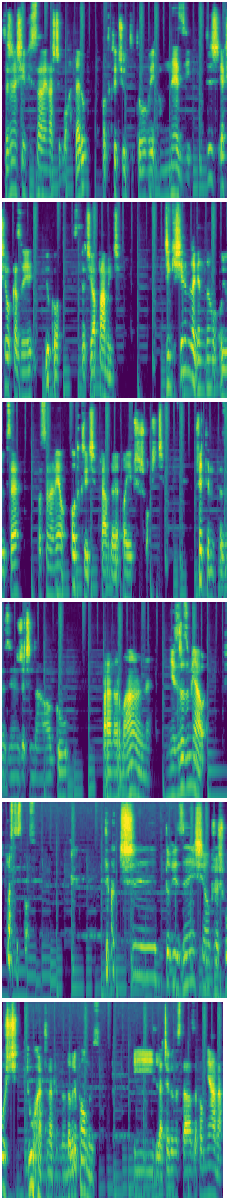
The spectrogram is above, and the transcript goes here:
zaczyna się historia naszych bohaterów w odkryciu tytułowej amnezji, gdyż jak się okazuje Yuko straciła pamięć. Dzięki 7 legendom o Yuce postanawiają odkryć prawdę o jej przyszłości. Przy tym rozwiązują rzeczy na ogół paranormalne, niezrozumiałe, w prosty sposób. Tylko czy dowiedzenie się o przeszłości ducha to na pewno dobry pomysł? I dlaczego została zapomniana?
